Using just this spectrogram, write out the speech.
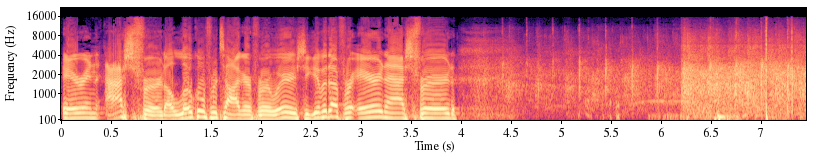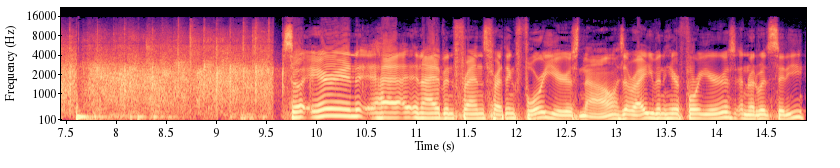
Erin Ashford, a local photographer. Where is she? Give it up for Erin Ashford. So Erin ha- and I have been friends for I think four years now. Is that right? You've been here four years in Redwood City.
